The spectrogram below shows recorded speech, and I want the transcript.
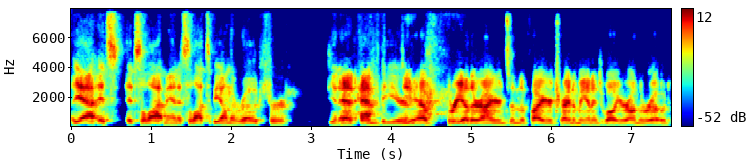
Yeah, it's it's a lot, man. It's a lot to be on the road for you know and, half and the year. You have three other irons in the fire trying to manage while you're on the road.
